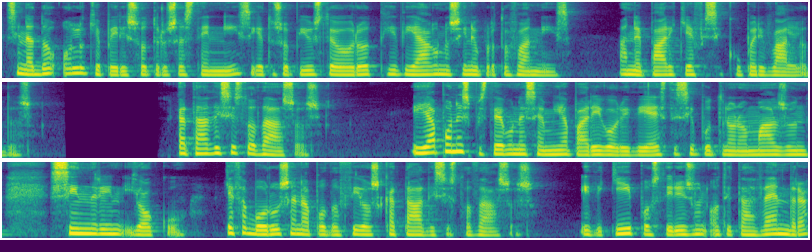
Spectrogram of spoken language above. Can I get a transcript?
Συναντώ όλο και περισσότερους ασθενείς για τους οποίους θεωρώ ότι η διάγνωση είναι πρωτοφανής ανεπάρκεια φυσικού περιβάλλοντος. Κατάδυση στο δάσος. Οι Ιάπωνες πιστεύουν σε μια παρήγορη διέστηση που την ονομάζουν Shinrin Yoku και θα μπορούσε να αποδοθεί ως κατάδυση στο δάσος. Οι ειδικοί υποστηρίζουν ότι τα δέντρα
